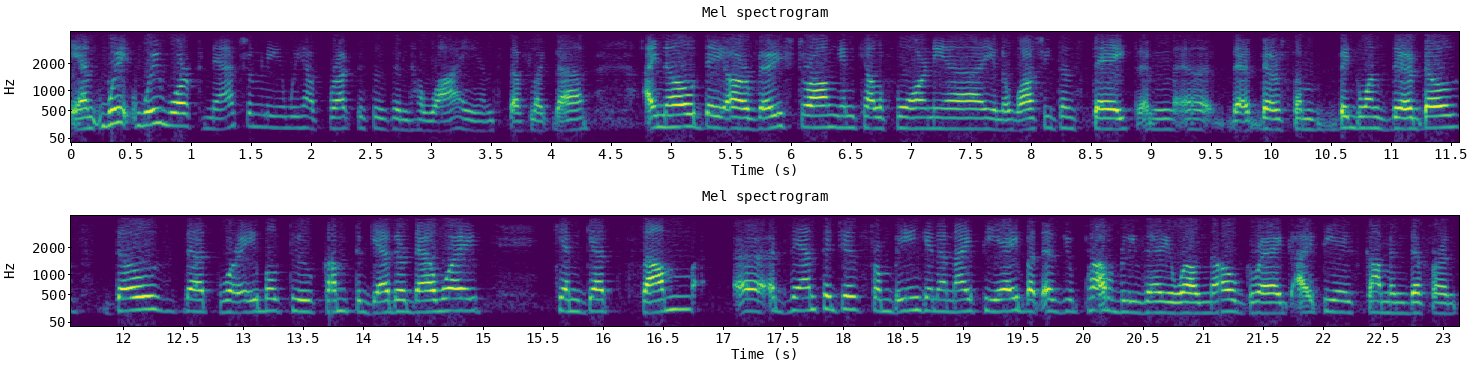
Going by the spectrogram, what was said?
And we we work nationally and we have practices in Hawaii and stuff like that. I know they are very strong in California, you know, Washington State, and uh, that there are some big ones there. Those those that were able to come together that way can get some uh, advantages from being in an IPA, but as you probably very well know, Greg, IPAs come in different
